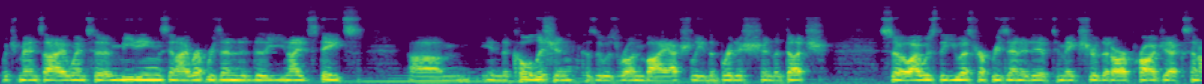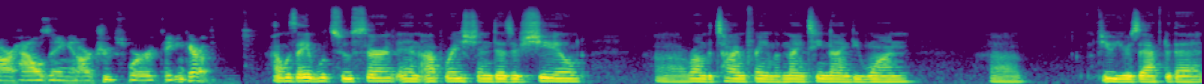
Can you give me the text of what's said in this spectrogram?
which meant I went to meetings and I represented the United States um, in the coalition because it was run by actually the British and the Dutch. So I was the U.S. representative to make sure that our projects and our housing and our troops were taken care of. I was able to serve in Operation Desert Shield uh, around the time frame of 1991. Uh, a few years after that,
